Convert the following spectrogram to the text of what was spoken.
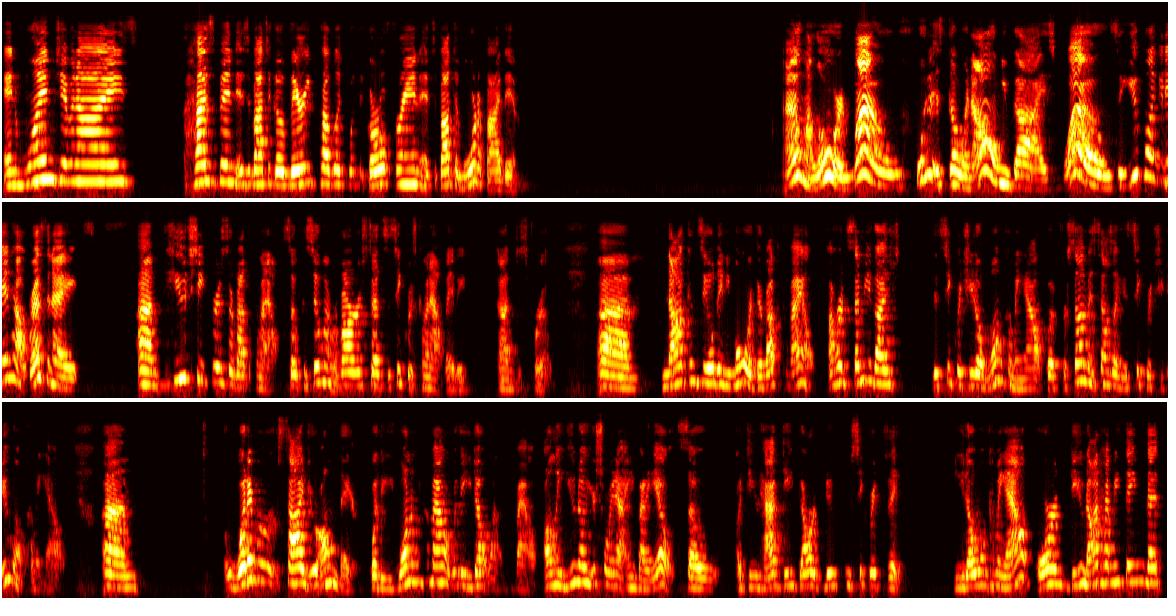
And one Gemini's husband is about to go very public with a girlfriend. It's about to mortify them. Oh my lord, whoa, what is going on, you guys? Whoa, so you plug it in how it resonates. Um, huge secrets are about to come out. So concealment reverse, that's the secrets coming out, baby. Um, just for. Um, not concealed anymore. They're about to come out. I heard some of you guys, it's secrets you don't want coming out, but for some, it sounds like it's secrets you do want coming out. Um, whatever side you're on there, whether you want them to come out, whether you don't want them to come out. Only you know your story, not anybody else. So do you have deep dark Dooku secrets that you don't want coming out? Or do you not have anything that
